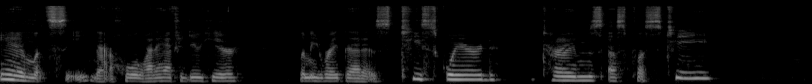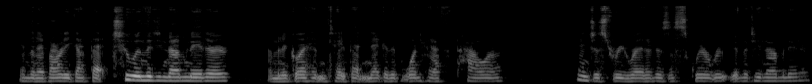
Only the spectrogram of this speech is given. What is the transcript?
And let's see, not a whole lot I have to do here. Let me write that as t squared times s plus t. And then I've already got that 2 in the denominator. I'm going to go ahead and take that negative 1 half power and just rewrite it as a square root in the denominator.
